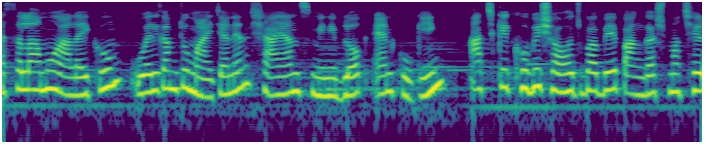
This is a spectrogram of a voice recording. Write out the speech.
আসসালামু আলাইকুম, welcome to my channel science mini blog and cooking আজকে খুবই সহজভাবে পাঙ্গাস মাছের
